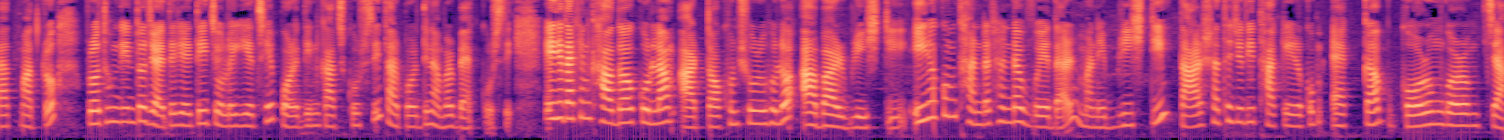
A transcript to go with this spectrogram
রাত মাত্র। প্রথম দিন তো যাইতে যাইতেই চলে গিয়েছে, পরের দিন কাজ করছি, তারপরের দিন আবার ব্যাক করছি। এই যে দেখেন খাওয়া দাওয়া করলাম, আর তখন শুরু হলো আবার বৃষ্টি। এইরকম ঠান্ডা ঠান্ডা ওয়েদার মানে বৃষ্টি, তার সাথে যদি থাকে এরকম এক কাপ গরম গরম চা,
